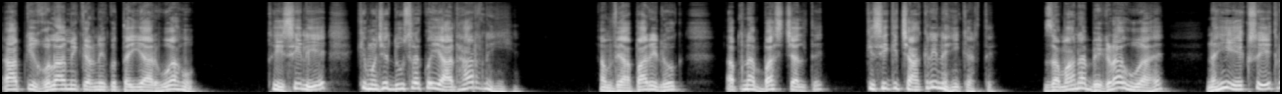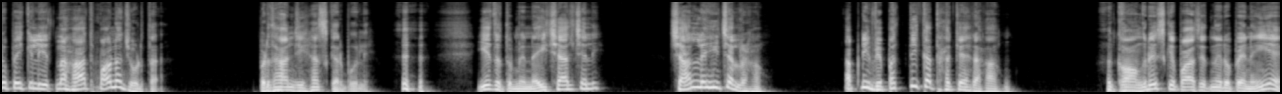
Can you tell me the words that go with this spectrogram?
आपकी गुलामी करने को तैयार हुआ हूँ तो इसीलिए कि मुझे दूसरा कोई आधार नहीं है। हम व्यापारी लोग अपना बस चलते, किसी की चाकरी नहीं करते। जमाना बिगड़ा हुआ है, नहीं एक सौ एक रुपए के लिए इतना हाथ पाँव ना जोड़ता। प्रधान जी हंसकर बोले, ये तो तुमने नई चाल चली। चाल नहीं चल रहा हूँ। अपनी विपत्ति कथा कह रहा हूँ। कांग्रेस के पास इतने रुपए नहीं है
